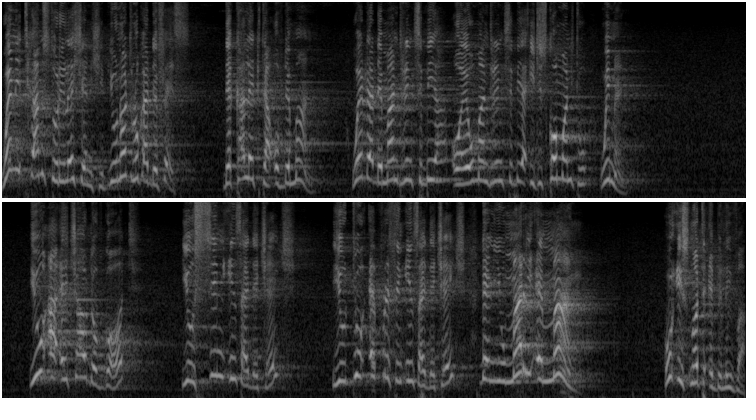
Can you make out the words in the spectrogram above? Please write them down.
When it comes to relationship, you not look at the face, the character of the man. Whether the man drinks beer or a woman drinks beer, it is common to women. You are a child of God. You sing inside the church. You do everything inside the church. Then you marry a man who is not a believer.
